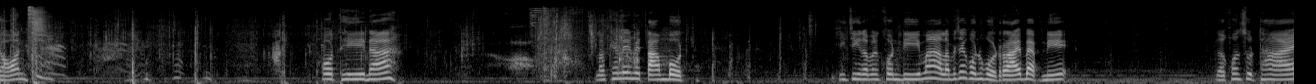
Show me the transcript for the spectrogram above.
ดอน โทษทีนะ เราแค่เล่นไปตามบท จริงๆ เราเป็นคนดีมาก เราไม่ใช่คนโหดร้ายแบบนี้ เหลือคนสุดท้าย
